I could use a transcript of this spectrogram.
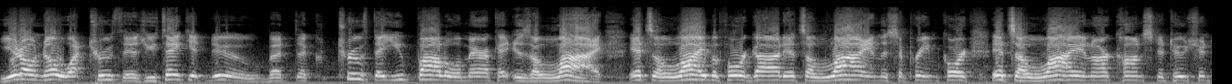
You don't know what truth is. You think it do, but the truth that you follow, America, is a lie. It's a lie before God. It's a lie in the Supreme Court. It's a lie in our Constitution.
